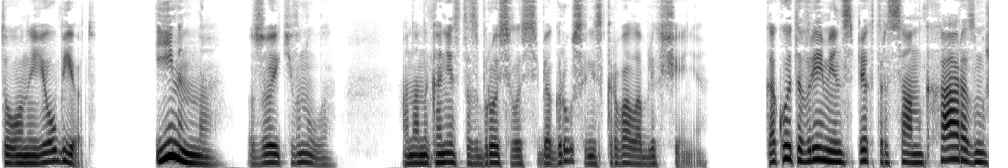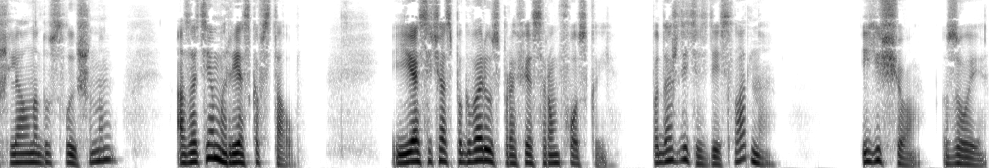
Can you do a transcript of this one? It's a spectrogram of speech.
то он ее убьет. «Именно», — Зоя кивнула. Она наконец-то сбросила с себя груз и не скрывала облегчения. Какое-то время инспектор Сангха размышлял над услышанным, а затем резко встал. «Я сейчас поговорю с профессором Фоской. Подождите здесь, ладно? И еще, Зои,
